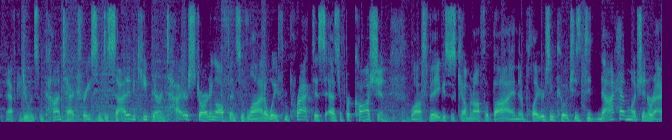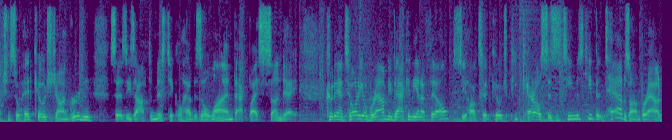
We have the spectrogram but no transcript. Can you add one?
and after doing some contact tracing, decided to keep their entire starting offensive line away from practice as a precaution. Las Vegas is coming off a bye, and their players and coaches did not have much interaction, so head coach Jon Gruden says he's optimistic he'll have his O line back by Sunday. Could Antonio Brown be back in the NFL? Seahawks head coach Pete Carroll says his team is keeping tabs on Brown,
